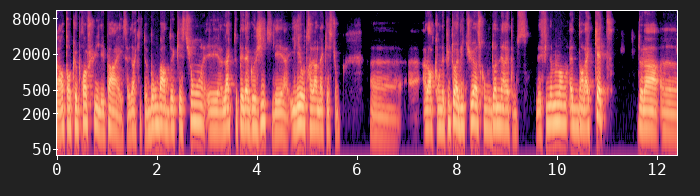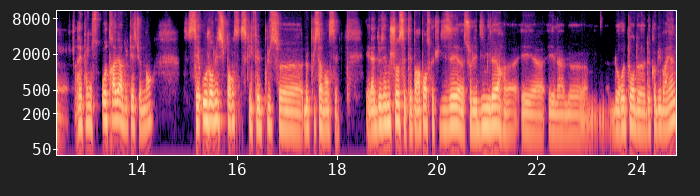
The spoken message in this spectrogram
bah, en tant que prof, lui, il est pareil. Ça veut dire qu'il te bombarde de questions et euh, l'acte pédagogique, il est, il est au travers de la question. Euh, alors qu'on est plutôt habitué à ce qu'on nous donne les réponses. Mais finalement, être dans la quête de la euh, réponse au travers du questionnement, c'est aujourd'hui, je pense, ce qui fait le plus, le plus avancer. Et la deuxième chose, c'était par rapport à ce que tu disais sur les 10 000 heures et, et le, le, retour de, Kobe Bryant.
